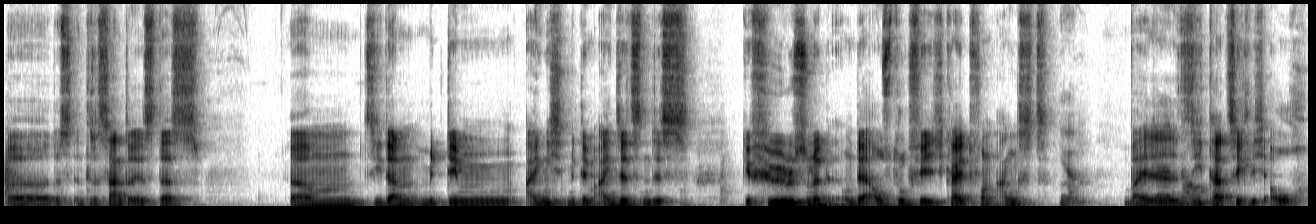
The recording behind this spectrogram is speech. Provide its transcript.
äh, das Interessante ist, dass ähm, sie dann mit dem, eigentlich mit dem Einsetzen des Gefühls und der, und der Ausdrucksfähigkeit von Angst, Ja. weil Genau. sie tatsächlich auch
